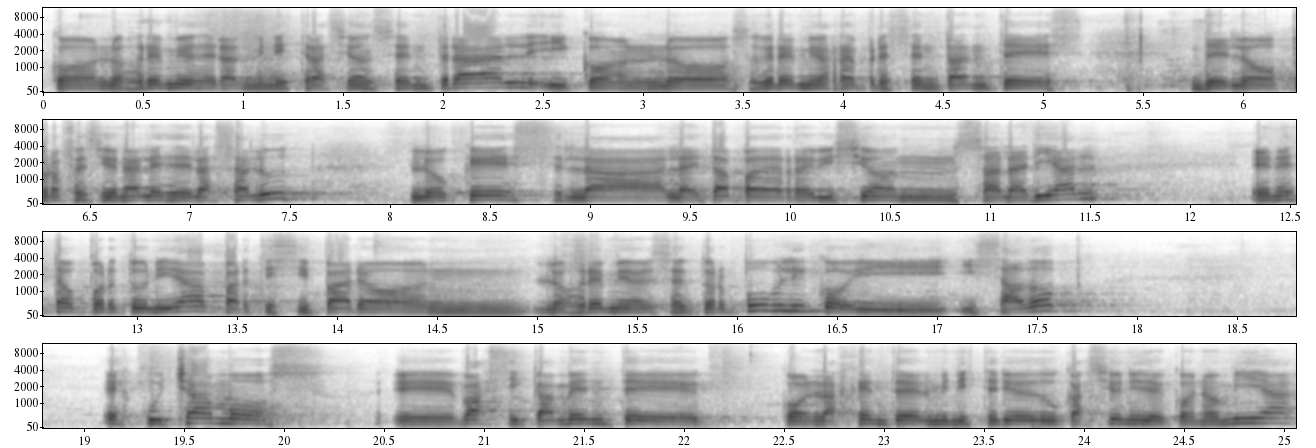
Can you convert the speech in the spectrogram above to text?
con los gremios de la Administración Central y con los gremios representantes de los profesionales de la salud, lo que es la etapa de revisión salarial. En esta oportunidad participaron los gremios del sector público y, SADOP. Escuchamos eh, básicamente con la gente del Ministerio de Educación y de Economía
